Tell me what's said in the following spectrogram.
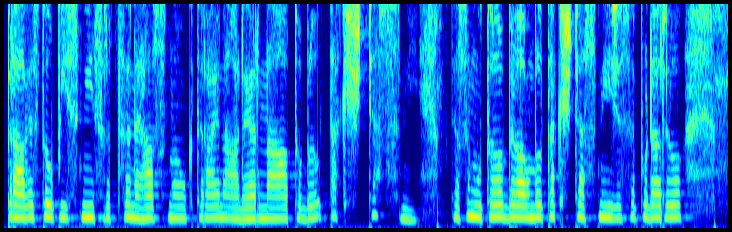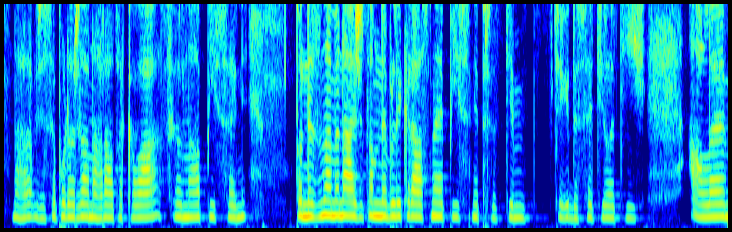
právě s tou písní Srdce nehasnou, která je nádherná a to byl tak šťastný. Já jsem u toho byla, on byl tak šťastný, že se podařilo, že se podařila nahrát taková silná píseň. To neznamená, že tam nebyly krásné písně předtím v těch desetiletích, ale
